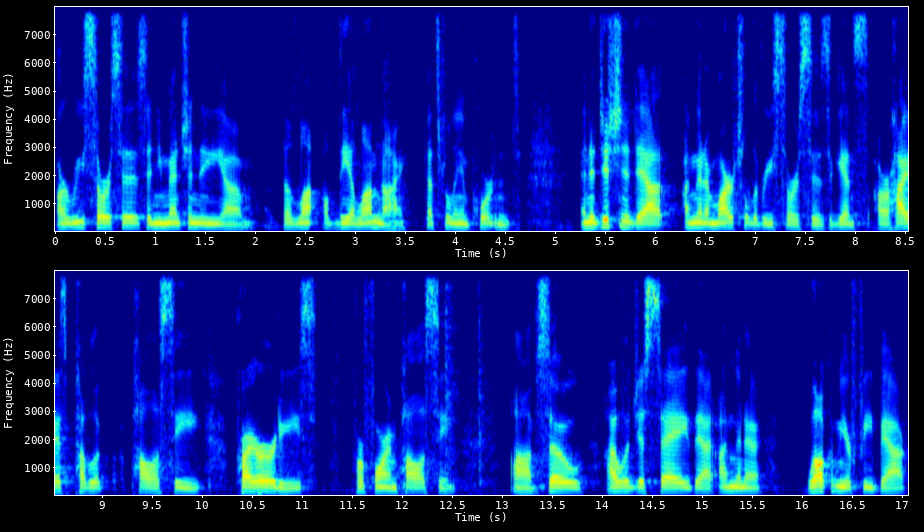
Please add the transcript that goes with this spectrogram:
our resources, and you mentioned the, um, the, the alumni. That's really important. In addition to that, I'm going to marshal the resources against our highest public policy priorities for foreign policy. Uh, so I will just say that I'm going to welcome your feedback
